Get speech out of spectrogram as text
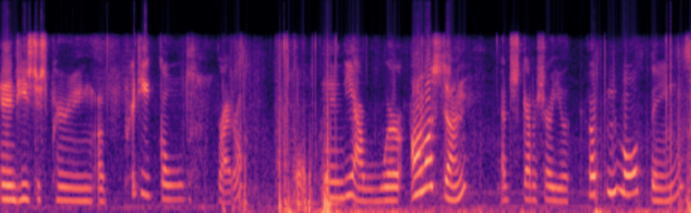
And he's just wearing a pretty gold bridle. And yeah, we're almost done. I just got to show you a couple more things.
